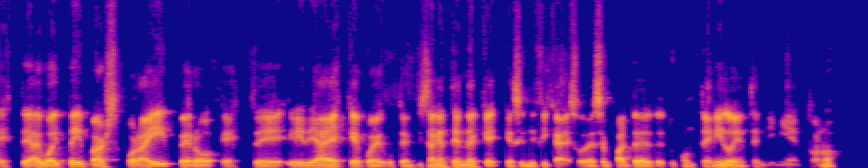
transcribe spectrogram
este, hay white papers por ahí, pero este, la idea es que pues, ustedes empiezan a entender qué, significa eso. Debe ser parte de, tu contenido y entendimiento, ¿no?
